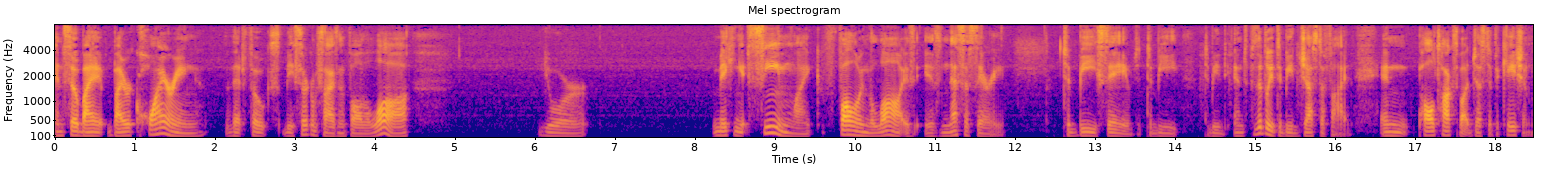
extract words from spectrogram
And so by by requiring that folks be circumcised and follow the law, you're making it seem like following the law is, is necessary to be saved, to be to be and specifically to be justified. And Paul talks about justification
